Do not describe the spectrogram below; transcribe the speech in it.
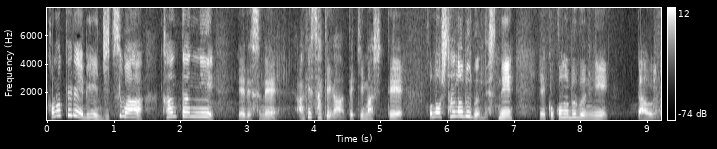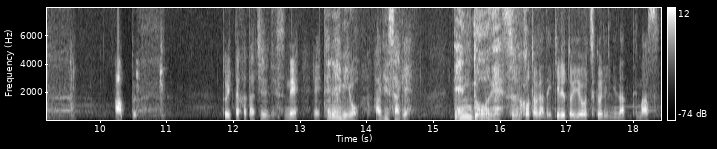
このテレビ実は簡単にえですね上げ下げができましてこの下の部分ですねえここの部分にダウンアップといった形でですねテレビを上げ下げ電動ですることができるというお作りになってます。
